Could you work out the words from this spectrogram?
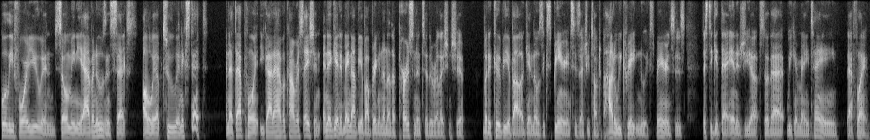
fully for you in so many avenues and sex all the way up to an extent. And at that point, you got to have a conversation. And again, it may not be about bringing another person into the relationship, but it could be about again those experiences that you talked about. How do we create new experiences just to get that energy up so that we can maintain that flame?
